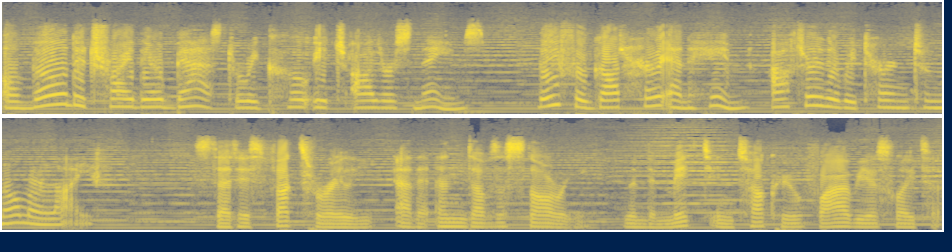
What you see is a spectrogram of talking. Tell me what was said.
Although they tried their best to recall each other's names, they forgot her and him after they returned to normal life. Satisfactorily, at the end of the story, when they meet in Tokyo five years later,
